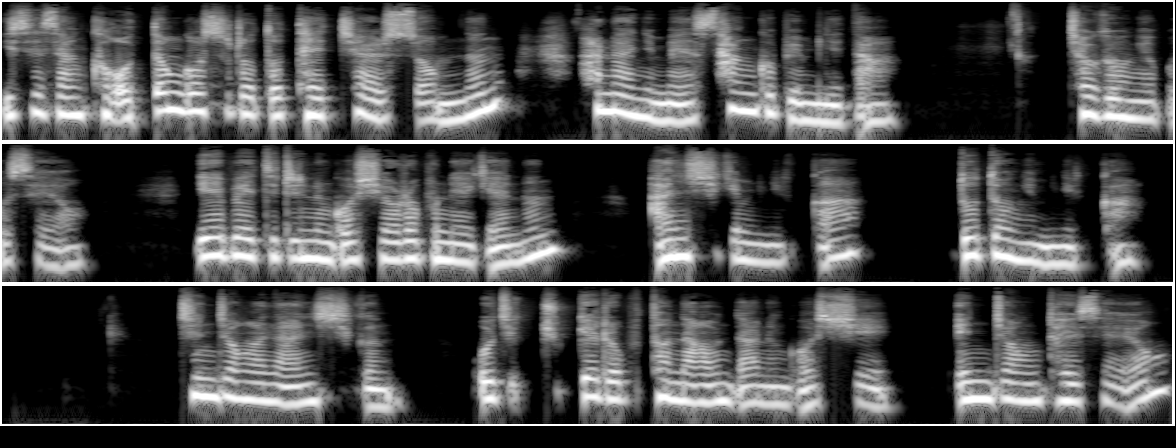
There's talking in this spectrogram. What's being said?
이 세상 그 어떤 것으로도 대체할 수 없는 하나님의 상급입니다. 적용해 보세요. 예배 드리는 것이 여러분에게는 안식입니까? 노동입니까? 진정한 안식은 오직 주께로부터 나온다는 것이 인정되세요?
